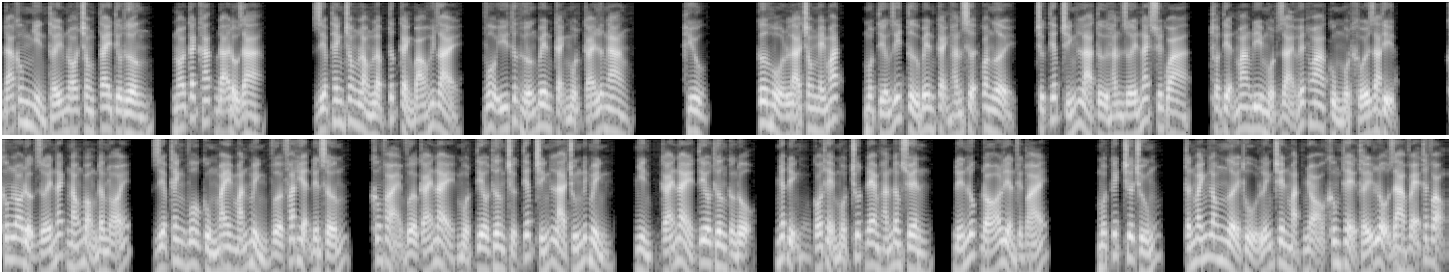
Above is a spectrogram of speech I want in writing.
đã không nhìn thấy nó trong tay tiêu thương, nói cách khác đã đổ ra. Diệp thanh trong lòng lập tức cảnh báo huyết giải, vô ý thức hướng bên cạnh một cái lưng ngang. Hiu cơ hồ là trong nháy mắt, một tiếng rít từ bên cạnh hắn sượt qua người, trực tiếp chính là từ hắn dưới nách xuyên qua, thuận tiện mang đi một giải huyết hoa cùng một khối da thịt. Không lo được dưới nách nóng bỏng đâm nói, diệp thanh vô cùng may mắn mình vừa phát hiện đến sớm, không phải vừa cái này một tiêu thương trực tiếp chính là chúng đích mình, nhìn cái này tiêu thương cường độ, nhất định có thể một chút đem hắn đâm xuyên, đến lúc đó liền phiền thoái một kích chưa trúng tấn bánh long người thủ lĩnh trên mặt nhỏ không thể thấy lộ ra vẻ thất vọng,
